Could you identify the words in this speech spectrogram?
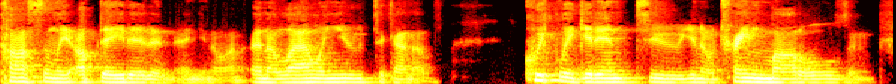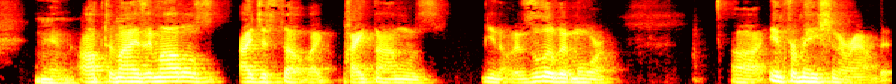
constantly updated and and you know and allowing you to kind of quickly get into you know training models and mm. and optimizing models, I just felt like Python was, you know, there's a little bit more uh, information around it.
